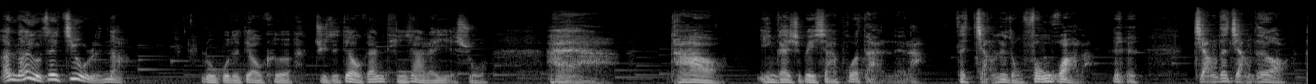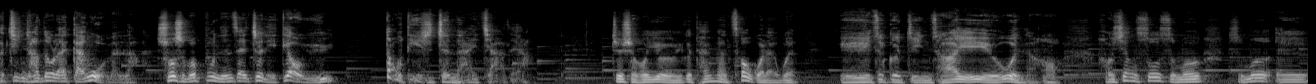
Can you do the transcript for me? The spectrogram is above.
啊，哪有在救人呐？”路过的钓客举着钓竿停下来也说：“哎呀，他哦。”应该是被吓破胆了啦，在讲那种疯话了。讲着讲着哦，警察都来赶我们了，说什么不能在这里钓鱼，到底是真的还是假的呀？这时候又有一个摊贩凑过来问：“诶，这个警察也有问啊，哈，好像说什么什么，诶，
